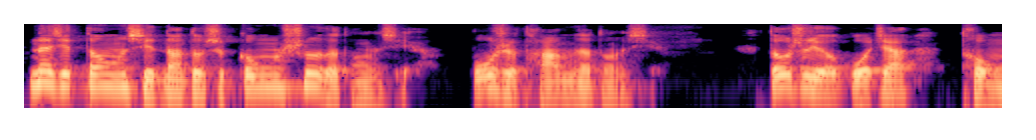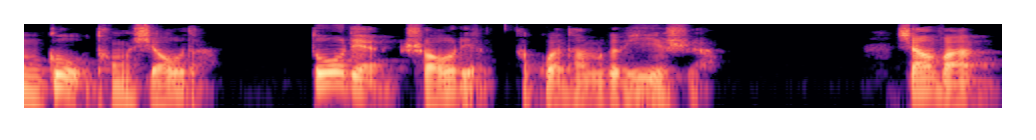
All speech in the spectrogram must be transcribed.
那些东西那都是公社的东西，不是他们的东西，都是由国家统购统销的，多点少点关他们个屁事啊！相反，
